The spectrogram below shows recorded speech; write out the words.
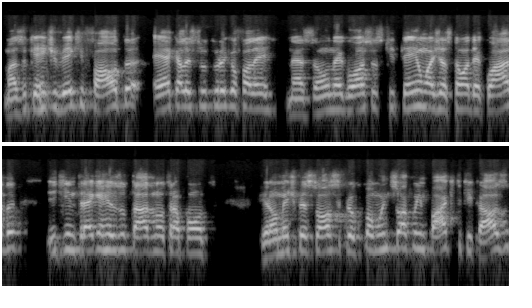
mas o que a gente vê que falta é aquela estrutura que eu falei, né? São negócios que têm uma gestão adequada e que entreguem resultado na outra ponta. Geralmente o pessoal se preocupa muito só com o impacto que causa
